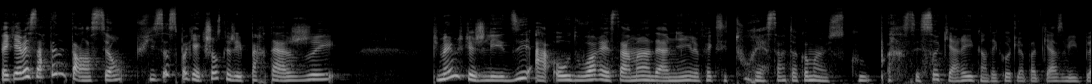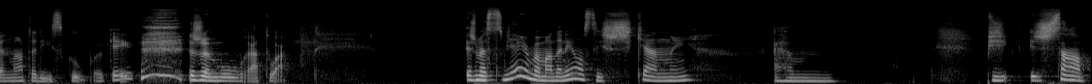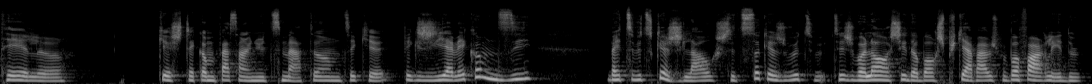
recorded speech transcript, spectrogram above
Fait qu'il y avait certaines tensions, puis ça, c'est pas quelque chose que j'ai partagé, puis même que je l'ai dit à haute voix récemment à Damien, le fait que c'est tout récent, t'as comme un scoop. C'est ça qui arrive quand t'écoutes le podcast Vive pleinement, t'as des scoops, OK? Je m'ouvre à toi. Je me souviens, à un moment donné, on s'est chicané. Euh, puis je sentais, là, que j'étais comme face à un ultimatum, tu sais, que... Fait que j'y avais comme dit, ben, tu veux-tu que je lâche? C'est ça que je veux? Tu sais, je vais lâcher d'abord, je suis plus capable, je peux pas faire les deux.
